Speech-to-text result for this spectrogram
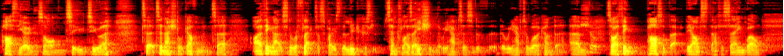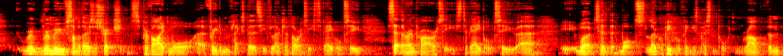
pass the onus on to to uh, to, to, national government. Uh, I think that sort of reflects, I suppose, the ludicrous centralisation that we have to sort of that we have to work under. Um, sure. So I think part of that, the answer to that is saying, well, re- remove some of those restrictions, provide more uh, freedom and flexibility for local authorities to be able to set their own priorities, to be able to uh, work to the, what local people think is most important, rather than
